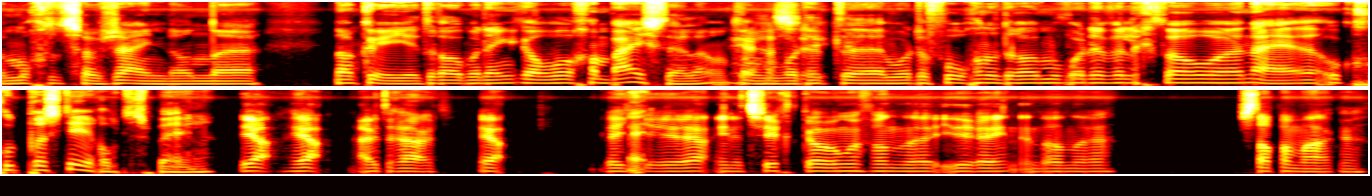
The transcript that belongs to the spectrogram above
mocht het zo zijn, dan dan kun je je dromen denk ik al wel gaan bijstellen. Want dan ja, wordt, het, uh, wordt de volgende dromen worden wellicht wel uh, nou ja, ook goed presteren op te spelen. Ja, ja uiteraard. Ja. Beetje hey. ja, in het zicht komen van uh, iedereen en dan stappen maken.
